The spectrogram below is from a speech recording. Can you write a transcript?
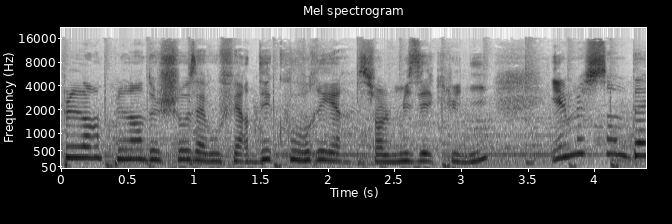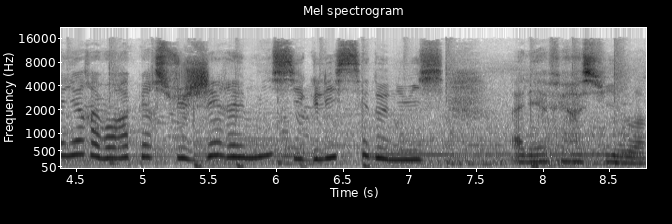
plein plein de choses à vous faire découvrir sur le musée de Cluny. Il me semble d'ailleurs avoir aperçu Jérémy s'y glisser de nuit. Allez, affaire à suivre.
